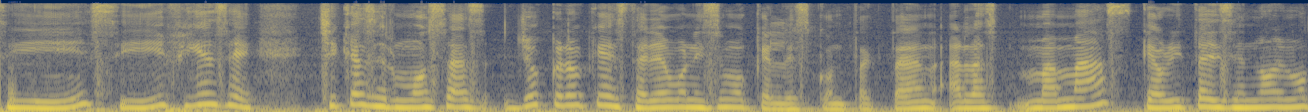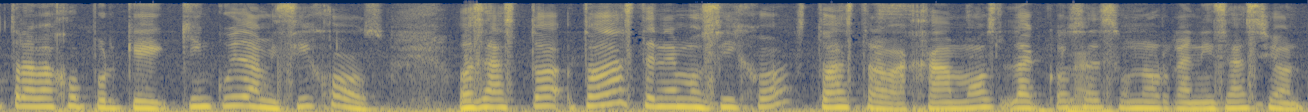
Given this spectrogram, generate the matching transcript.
Sí, sí, fíjense, chicas hermosas, yo creo que estaría buenísimo que les contactaran a las mamás que ahorita dicen, no, no trabajo porque ¿quién cuida a mis hijos? O sea, to- todas tenemos hijos, todas trabajamos, la cosa Claro. es una organización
